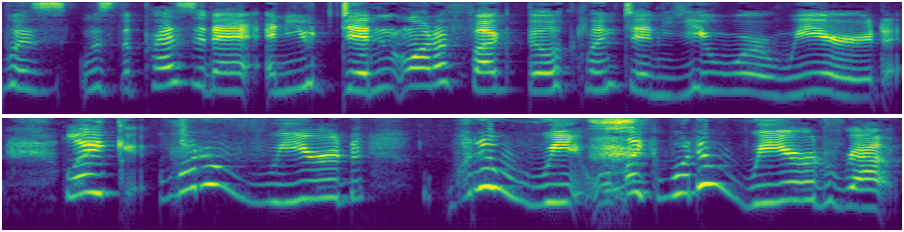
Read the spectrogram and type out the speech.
was was the president and you didn't want to fuck Bill Clinton, you were weird. Like what a weird what a weird like what a weird route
